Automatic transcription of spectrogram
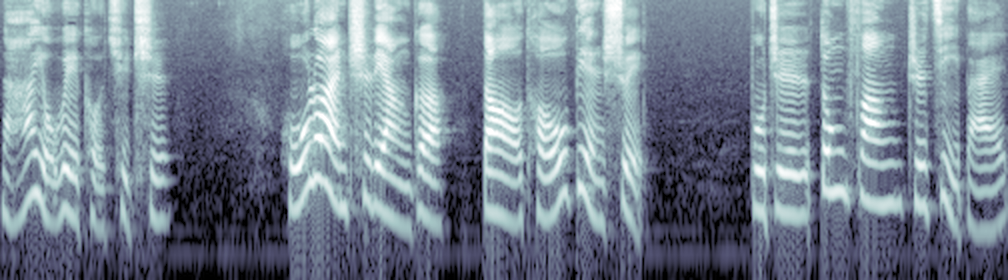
哪有胃口去吃？胡乱吃两个，倒头便睡，不知东方之既白。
